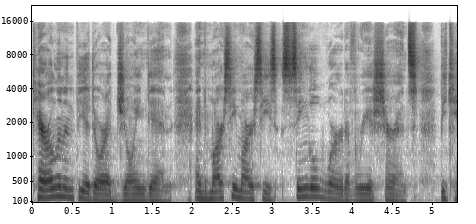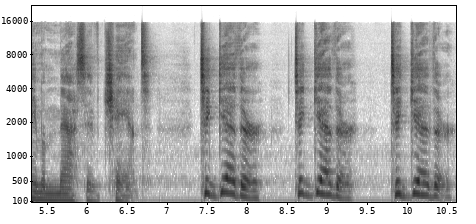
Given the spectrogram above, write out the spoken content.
Carolyn and Theodora joined in, and Marcy Marcy's single word of reassurance became a massive chant. Together! Together! Together!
